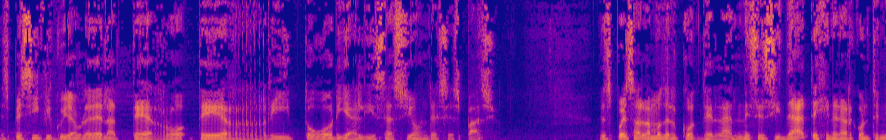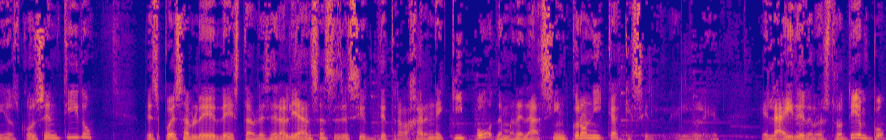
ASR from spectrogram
específico y hablé de la territorialización de ese espacio. Después hablamos de la necesidad de generar contenidos con sentido. Después hablé de establecer alianzas, es decir, de trabajar en equipo de manera sincrónica, que es el, aire de nuestro tiempo.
